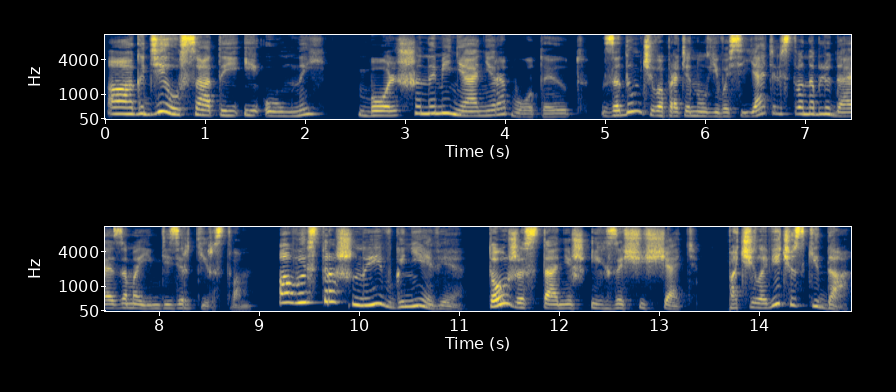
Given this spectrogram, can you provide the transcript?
«А где усатый и умный?» «Больше на меня не работают», – задумчиво протянул его сиятельство, наблюдая за моим дезертирством. «А вы страшны в гневе. Тоже станешь их защищать?» «По-человечески да.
